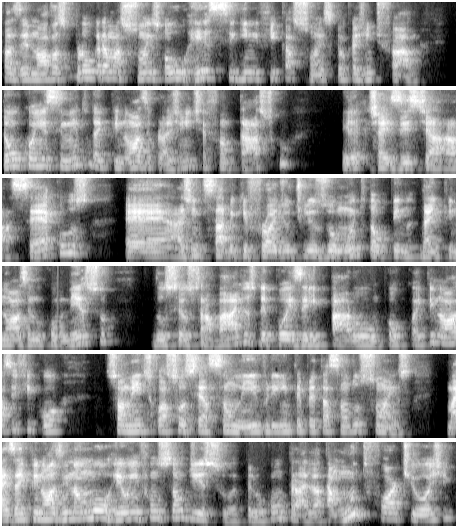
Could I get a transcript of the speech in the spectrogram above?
fazer novas programações ou ressignificações, que é o que a gente fala. Então, o conhecimento da hipnose para a gente é fantástico, ele já existe há, há séculos. É, a gente sabe que Freud utilizou muito da, da hipnose no começo dos seus trabalhos, depois ele parou um pouco com a hipnose e ficou somente com a associação livre e interpretação dos sonhos. Mas a hipnose não morreu em função disso, pelo contrário, ela está muito forte hoje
